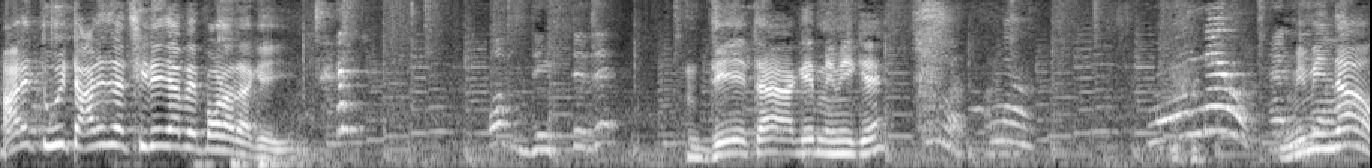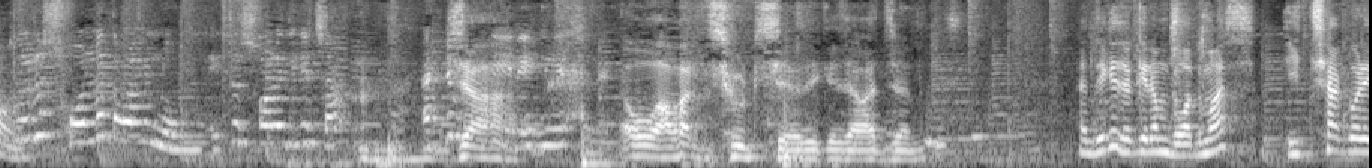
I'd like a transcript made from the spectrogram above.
আরে তুই টানিস না ছিঁড়ে যাবে পড়ার আগেই। ও দেখতে দে। দে এটা আগে মিমিকে। নাও মিমি নাও। ও আবার ছুটছে ওদিকে যাওয়ার জন্য। হ্যাঁ, দেখেছ কিরম বদমাস? ইচ্ছা করে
